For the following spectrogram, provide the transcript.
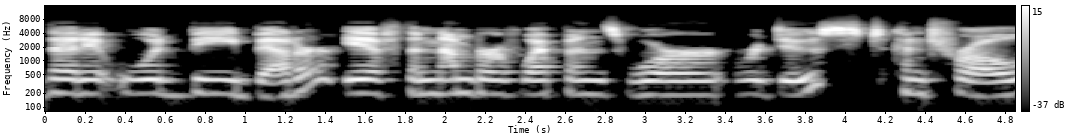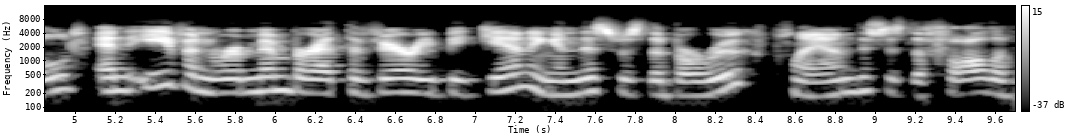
that it would be better if the number of weapons were reduced, controlled, and even remember at the very beginning, and this was the Baruch plan, this is the fall of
